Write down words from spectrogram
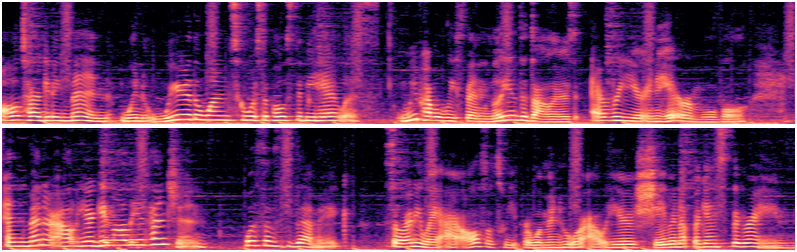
all targeting men when we're the ones who are supposed to be hairless? We probably spend millions of dollars every year in hair removal, and men are out here getting all the attention. What sense does that make? So, anyway, I also tweet for women who are out here shaving up against the grain.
